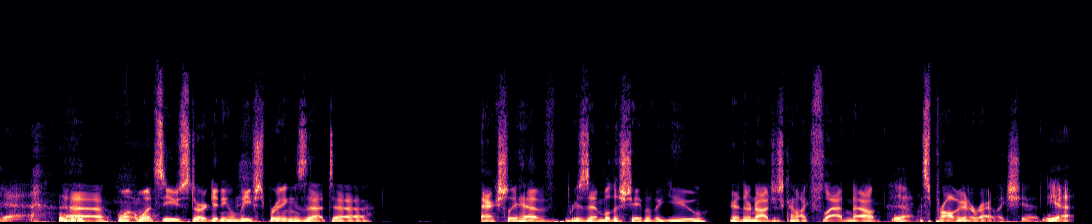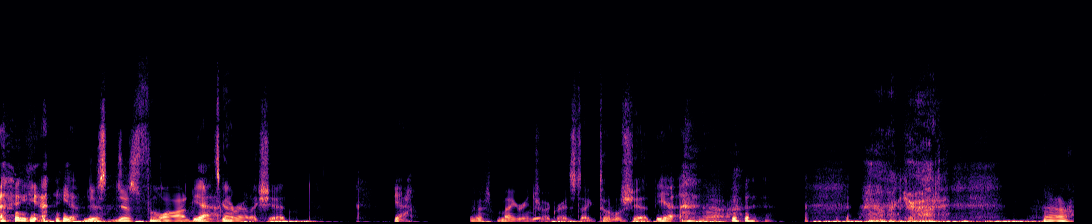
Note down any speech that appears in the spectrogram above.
Yeah. uh, once you start getting leaf springs that uh, actually have resemble the shape of a U, and they're not just kind of like flattened out, Yeah. it's probably gonna ride like shit. Yeah. yeah. Yeah. Just just full on. Yeah. it's gonna ride like shit. Yeah. My green truck rides like total shit. Yeah. Oh my god. Oh.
